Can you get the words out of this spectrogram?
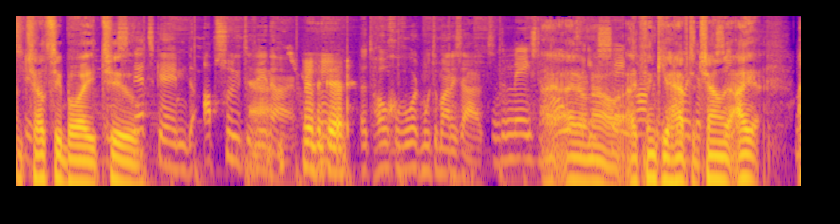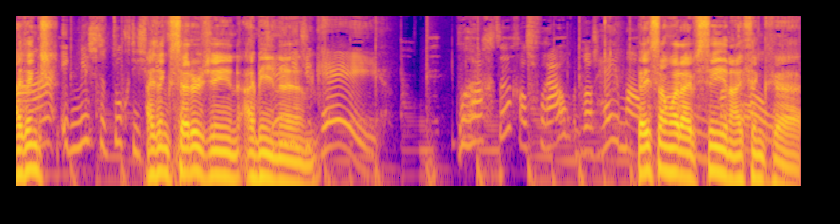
And Chelsea Boy too. Snatch Game, de absolute winnaar. Really good. Het hoge woord moet er maar eens uit. I, I don't know. I think you have to challenge. I gezien. I think Maar sh- ik miste toch die I think Sederginne. I mean, um, prachtig als vrouw. Het was helemaal based on what I've seen, I think uh,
